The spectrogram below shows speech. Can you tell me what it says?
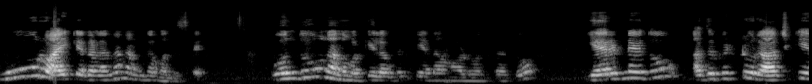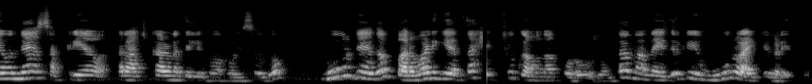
ಮೂರು ಆಯ್ಕೆಗಳನ್ನ ನಾನು ಗಮನಿಸಿದೆ. ಒಂದು, ನಾನು ವಕೀಲ ವೃತ್ತಿಯನ್ನ ಮಾಡುವಂತದ್ದು. ಎರಡನೇದು, ಅದು ಬಿಟ್ಟು ರಾಜಕೀಯವನ್ನೇ ಸಕ್ರಿಯ ರಾಜಕಾರಣದಲ್ಲಿ ಭಾಗವಹಿಸೋದು. ಮೂರನೇದು ಬರವಣಿಗೆ ಅಂತ ಹೆಚ್ಚು ಗಮನ ಕೊಡುವುದು ಅಂತ ನನ್ನ ಎದುರಿಗೆ ಮೂರು ಆಯ್ಕೆಗಳಿತ್ತು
